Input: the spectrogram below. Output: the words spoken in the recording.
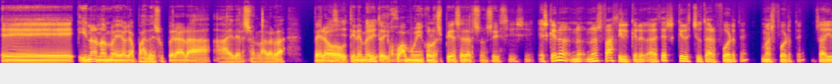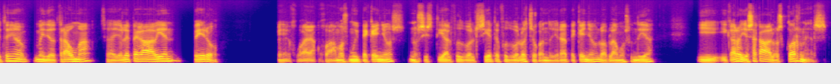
Eh, y no, no me veo capaz de superar a, Ederson, la verdad. Pero tiene mérito y juega muy bien con los pies Ederson, sí. Sí, sí. Es que no, no, es fácil. A veces quieres chutar fuerte, más fuerte. O sea, yo tenía medio trauma. O sea, yo le pegaba bien, pero eh, jugábamos muy pequeños. No existía el fútbol 7, fútbol 8 cuando yo era pequeño, lo hablamos un día. Y, y claro, yo sacaba los corners.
